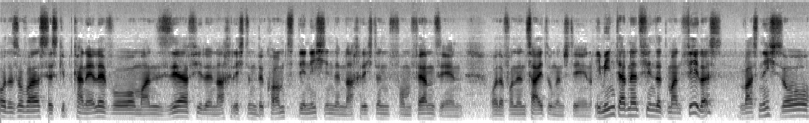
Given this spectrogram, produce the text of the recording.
oder sowas. Es gibt Kanäle, wo man sehr viele Nachrichten bekommt, die nicht in den Nachrichten vom Fernsehen oder von den Zeitungen stehen. Im Internet findet man vieles, was nicht so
